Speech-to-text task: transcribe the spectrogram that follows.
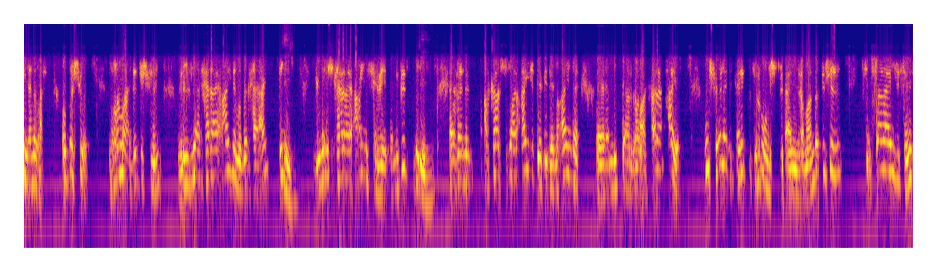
bir yanı var. O da şu. Normalde düşünün rüzgar her ay aynı mıdır her ay? Değil. Değil. Güneş her ay aynı seviyede midir? Değil. Efendim akarsular aynı debide mi? Aynı e, miktarda akar? Hayır. Bu şöyle bir garip bir durum oluşturuyor aynı zamanda. Düşünün siz sanayicisiniz.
